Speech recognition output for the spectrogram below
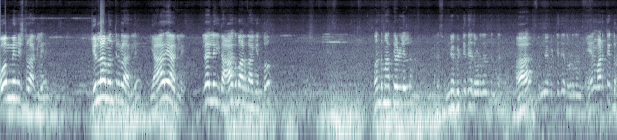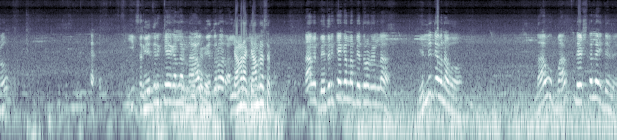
ಹೋಮ್ ಮಿನಿಸ್ಟರ್ ಆಗಲಿ ಜಿಲ್ಲಾ ಮಂತ್ರಿಗಳಾಗಲಿ ಯಾರೇ ಆಗಲಿ ಇಲ್ಲ ಇಲ್ಲ ಇದು ಆಗಬಾರ್ದಾಗಿತ್ತು. ಒಂದು ಮಾತು ಹೇಳಲಿಲ್ಲ. ಸುಮ್ಮನೆ ಬಿಟ್ಟಿದ್ದೆ ದೊಡ್ಡದಂತ ಹಾಂ ಸುಮ್ಮನೆ ಬಿಟ್ಟಿದ್ದೆ ದೊಡ್ಡದಂತ. ಏನು ಮಾಡ್ತಿದ್ರು? ಈ ಬೆದರಿಕೆಗೆಲ್ಲ ನಾವು ಬೆದರೋರಲ್ಲ. ಕ್ಯಾಮ್ರಾ ಕ್ಯಾಮ್ರಾ ಸರ್. ನಾವು ಬೆದರಿಕೆಗೆಲ್ಲ ಬೆದರೋರಿಲ್ಲ. ಎಲ್ಲಿದ್ದೇವೆ ನಾವು? ನಾವು ಭಾರತ ದೇಶದಲ್ಲೇ ಇದ್ದೇವೆ.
